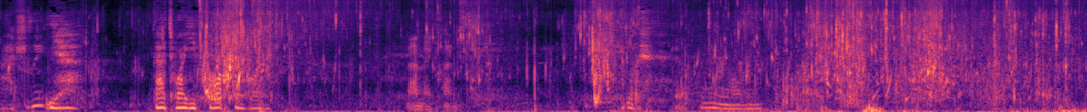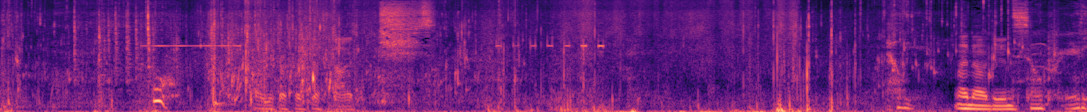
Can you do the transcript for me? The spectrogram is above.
Actually? Yeah. That's why he fought so hard. That makes sense. Okay. Okay, come here, Marvin. Whew. Oh, you just died. Jeez. Ellie, I know, dude. so pretty.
